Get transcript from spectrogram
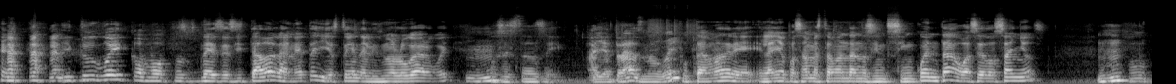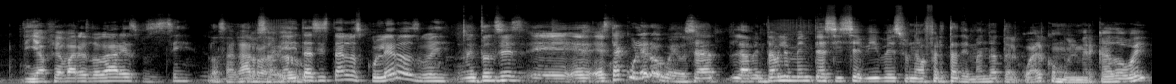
y tú, güey, como pues necesitado, la neta, y yo estoy en el mismo lugar, güey. Ujú. Pues estás de Allá atrás, ¿no, güey? puta madre. El año pasado me estaban dando 150 o hace dos años. Put- Y ya fui a varios lugares, pues sí, los agarro. Los Y agarro. ahorita sí están los culeros, güey. Entonces, eh, eh, está culero, güey. O sea, lamentablemente así se vive, es una oferta-demanda tal cual, como el mercado, güey.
